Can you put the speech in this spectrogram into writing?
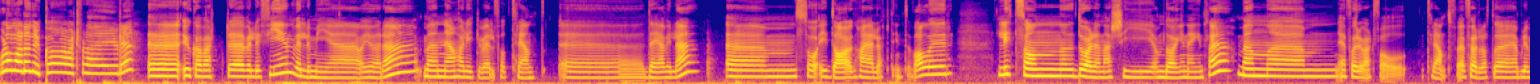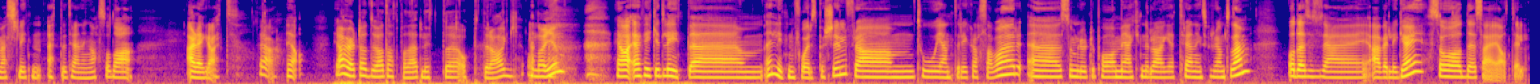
Hvordan har denne uka vært for deg, Julie? Uh, uka har vært uh, veldig fin, veldig mye å gjøre. Men jeg har likevel fått trent uh, det jeg ville. Um, så i dag har jeg løpt intervaller. Litt sånn dårlig energi om dagen, egentlig. Men ehm, jeg får i hvert fall trent. For jeg føler at jeg blir mest sliten etter treninga, så da er det greit. Ja. Ja. Jeg har hørt at du har tatt på deg et nytt uh, oppdrag om dagen. Ja, jeg fikk et lite, um, en liten forespørsel fra um, to jenter i klassa vår uh, som lurte på om jeg kunne lage et treningsprogram til dem. Og det syns jeg er veldig gøy, så det sa jeg ja til.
